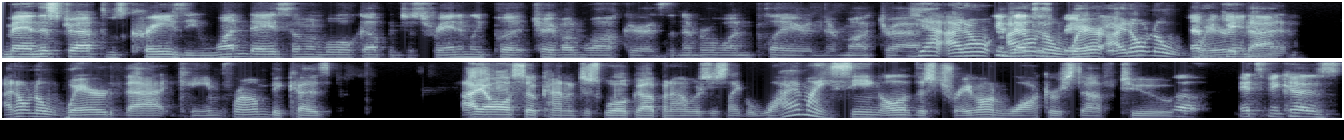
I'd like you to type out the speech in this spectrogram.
man, this draft was crazy. One day someone woke up and just randomly put Travon Walker as the number one player in their mock draft. Yeah, I don't, I don't know where, I don't know that where that, happen. I don't know where that came from because I also kind of just woke up and I was just like, why am I seeing all of this Travon Walker stuff to? Well, it's because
